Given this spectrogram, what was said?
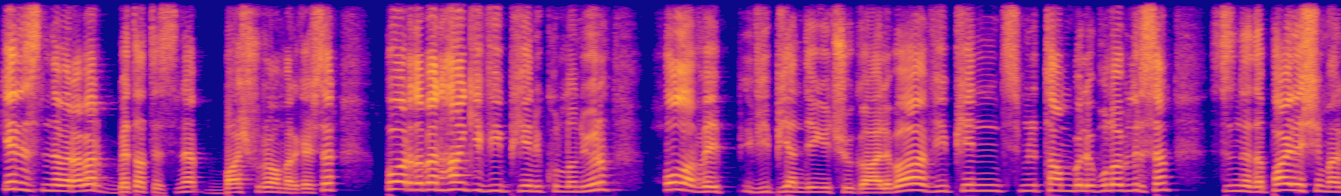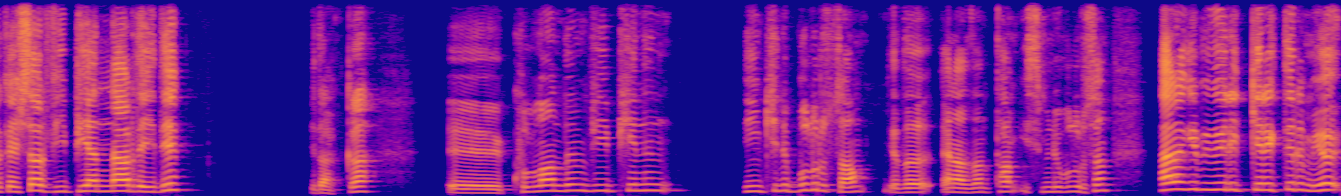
Gelin sizinle beraber beta testine başvuralım arkadaşlar. Bu arada ben hangi VPN'i kullanıyorum? Hola VPN diye geçiyor galiba. VPN'in ismini tam böyle bulabilirsem sizinle de paylaşayım arkadaşlar. VPN neredeydi? Bir dakika. Ee, kullandığım VPN'in linkini bulursam ya da en azından tam ismini bulursam herhangi bir üyelik gerektirmiyor.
